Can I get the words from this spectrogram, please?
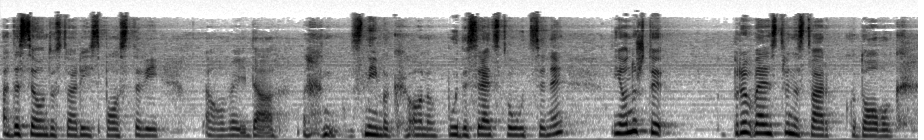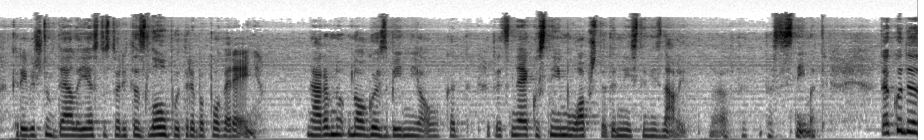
A da se onda u stvari ispostavi ovaj, da snimak ono, bude sredstvo ucene. I ono što je prvenstvena stvar kod ovog krivičnog dela jeste u stvari ta zloupotreba poverenja. Naravno, mnogo je zbiljnije ovo kad, kad već neko snima uopšte da niste ni znali da, da se snimate. Tako da,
